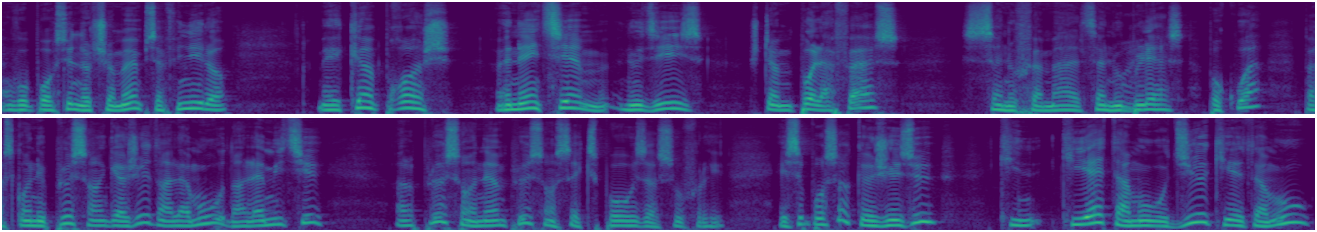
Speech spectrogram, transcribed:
on va passer notre chemin, puis ça finit là. Mais qu'un proche, un intime, nous dise Je t'aime pas la face, ça nous fait mal, ça nous blesse. Pourquoi? Parce qu'on est plus engagé dans l'amour, dans l'amitié. Alors, plus on aime, plus on s'expose à souffrir. Et c'est pour ça que Jésus, qui, est amour, Dieu qui est amour,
